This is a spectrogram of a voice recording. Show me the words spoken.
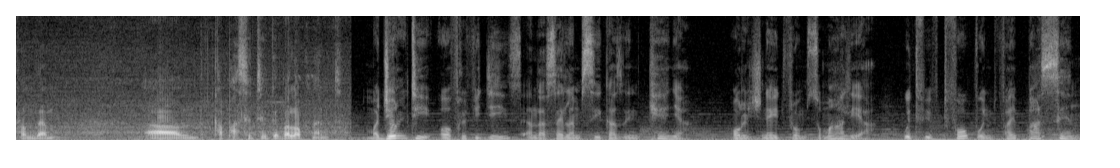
from them, um, capacity development. Majority of refugees and asylum seekers in Kenya originate from Somalia with 54.5%.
